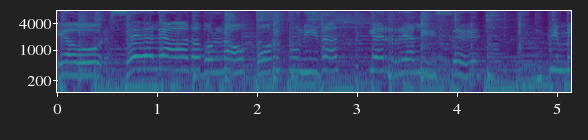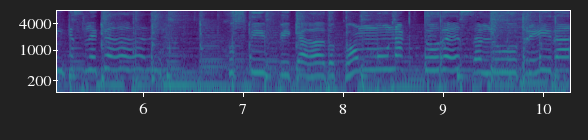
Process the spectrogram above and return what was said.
Que ahora se le ha dado la oportunidad que realice un crimen que es legal justificado como un acto de salubridad.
